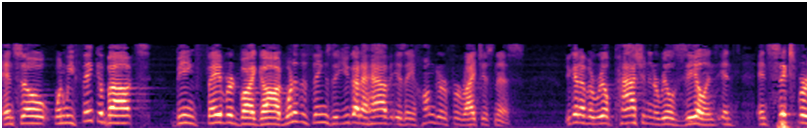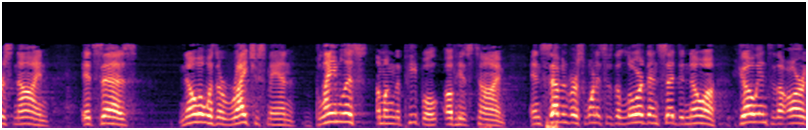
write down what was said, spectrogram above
And so when we think about being favored by God, one of the things that you got to have is a hunger for righteousness. You got to have a real passion and a real zeal. And in, in 6 verse 9, it says, Noah was a righteous man, blameless among the people of his time. In 7 verse 1, it says, The Lord then said to Noah, Go into the ark,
